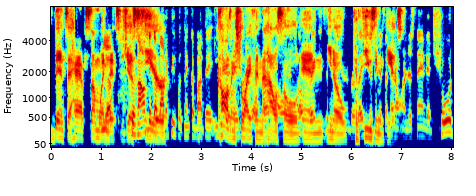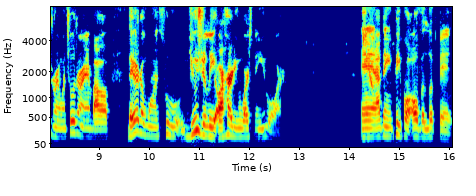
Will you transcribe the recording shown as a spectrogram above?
than to have someone yep. that's just I don't think a lot of people think about that either. causing strife in the household and, and you know confusing the kids. They don't understand that children, when children are involved, they're the ones who usually are hurting worse than you are. And I think people overlooked that.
